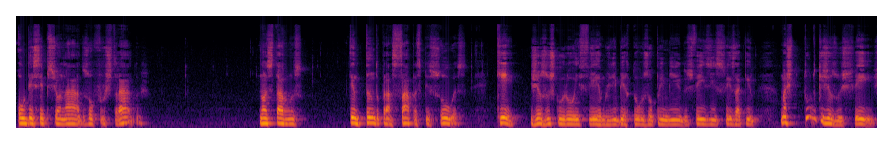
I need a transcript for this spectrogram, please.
ou decepcionados, ou frustrados, nós estávamos tentando passar para as pessoas que Jesus curou enfermos, libertou os oprimidos, fez isso, fez aquilo. Mas tudo que Jesus fez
